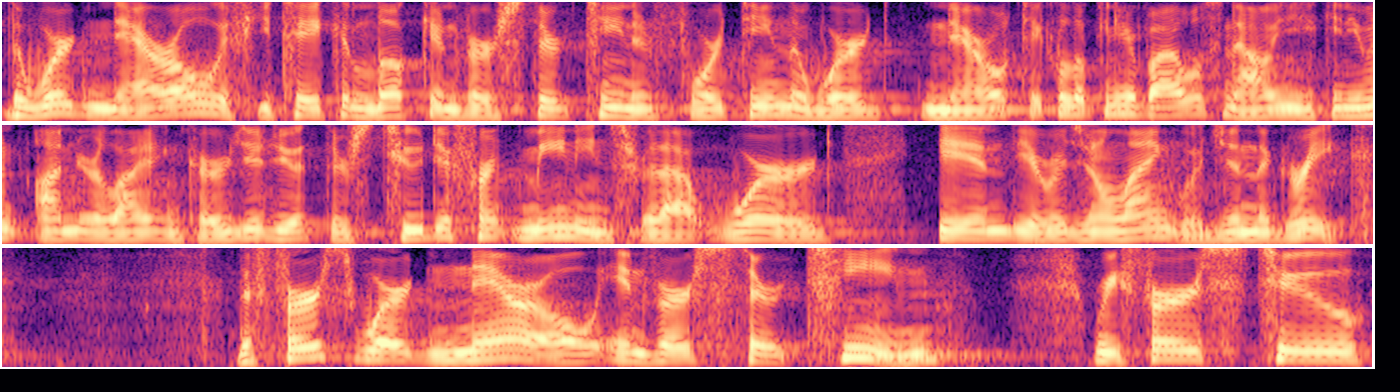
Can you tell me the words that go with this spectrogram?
the word narrow, if you take a look in verse 13 and 14, the word narrow, take a look in your Bibles now, and you can even underline, encourage you to do it. There's two different meanings for that word in the original language, in the Greek. The first word, narrow, in verse 13, refers to,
